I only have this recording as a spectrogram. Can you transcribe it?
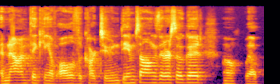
and now I'm thinking of all of the cartoon theme songs that are so good. Oh well,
